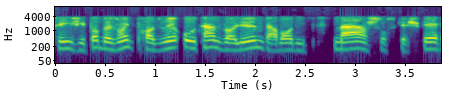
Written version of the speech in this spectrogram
tu sais, j'ai pas besoin de produire autant de volume pour avoir des petites marges sur ce que je fais.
